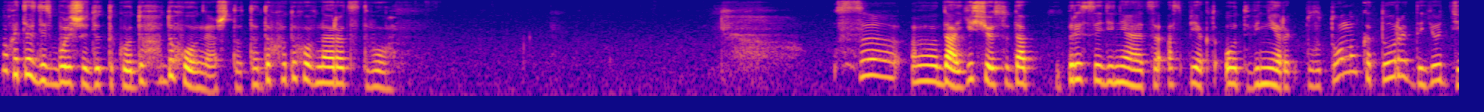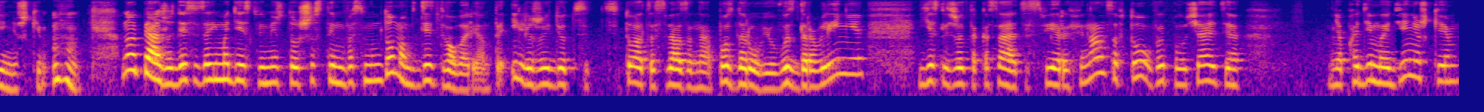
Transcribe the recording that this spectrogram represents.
Ну, хотя здесь больше идет такое духовное что-то, духовное родство. С, э, да, еще сюда присоединяется аспект от Венеры к Плутону, который дает денежки. Угу. Но опять же, здесь взаимодействие между шестым и восьмым домом, здесь два варианта. Или же идет ситуация, связанная по здоровью, выздоровление. Если же это касается сферы финансов, то вы получаете необходимые денежки,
